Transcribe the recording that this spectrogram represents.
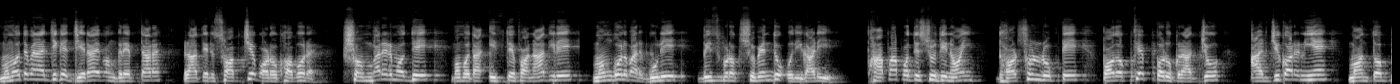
মমতা ব্যানার্জিকে জেরা এবং গ্রেপ্তার, রাতের সবচেয়ে বড় খবর। সোমবারের মধ্যে মমতা ইস্তফা না দিলে মঙ্গলবার গুলি, বিস্ফোরক শুভেন্দু অধিকারী। ফাঁপা প্রতিশ্রুতি নয়, ধর্ষণ রুখতে পদক্ষেপ করুক রাজ্য। আর্যিকর নিয়ে মন্তব্য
